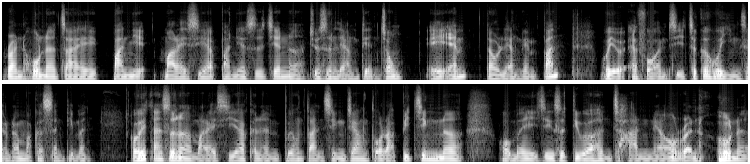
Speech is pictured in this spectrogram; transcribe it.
然后呢在半夜马来西亚半夜时间呢就是两点钟 AM 到两点半会有 FOMC，这个会影响到 market sentiment。OK，但是呢，马来西亚可能不用担心这样多了，毕竟呢，我们已经是丢了很惨了。然后呢，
